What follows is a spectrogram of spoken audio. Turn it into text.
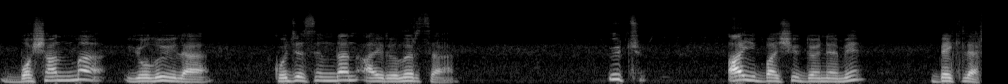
boşanma yoluyla kocasından ayrılırsa üç ay başı dönemi bekler.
